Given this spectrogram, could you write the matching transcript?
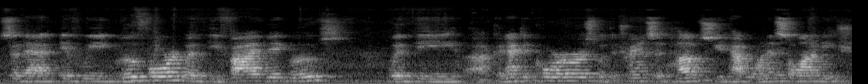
so that if we move forward with the five big moves, with the uh, connected corridors, with the transit hubs, you'd have one in Solana Beach,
